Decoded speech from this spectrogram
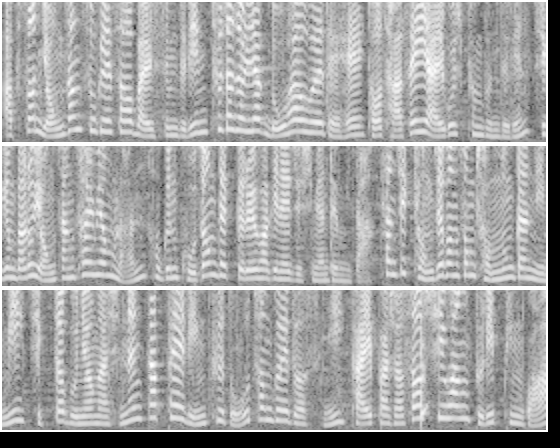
앞선 영상 속에서 말씀드린 투자 전략 노하우에 대해 더 자세히 알고 싶은 분들은 지금 바로 영상 설명란 혹은 고정 댓글을 확인해 주시면 됩니다. 현직 경제방송 전문가님이 직접 운영하시는 카페 링크도 첨부해 두었으니 가입하셔서 시황 브리핑과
